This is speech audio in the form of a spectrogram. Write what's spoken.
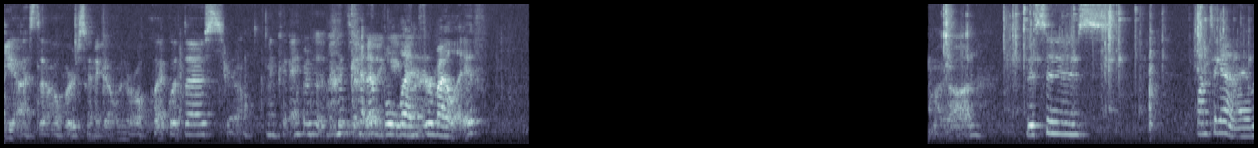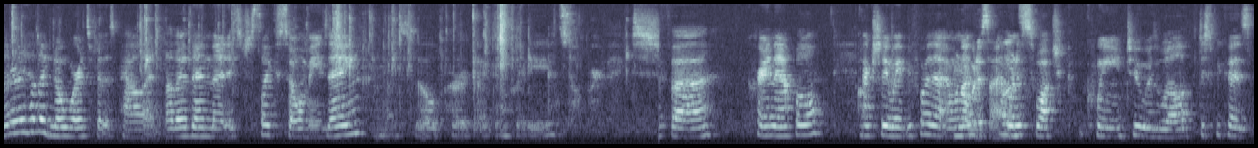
yeah. So we're just gonna go in real quick with this. True. Okay. It's Kind of blend for my life. Oh my god. This is once again, I literally have like no words for this palette other than that it's just like so amazing. It's so perfect and pretty. It's so perfect. With uh Cranapple. Actually wait before that I wanna I wanna swatch Queen too as well. Just because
